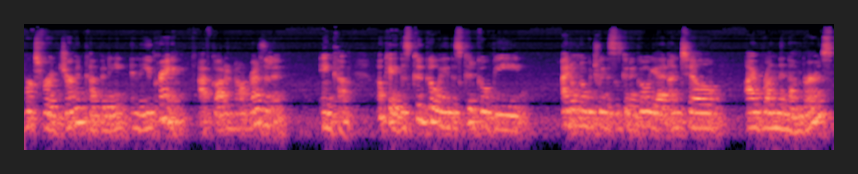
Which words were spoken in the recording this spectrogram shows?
works for a German company in the Ukraine. I've got a non resident income. Okay, this could go A, this could go B. I don't know which way this is going to go yet until I run the numbers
